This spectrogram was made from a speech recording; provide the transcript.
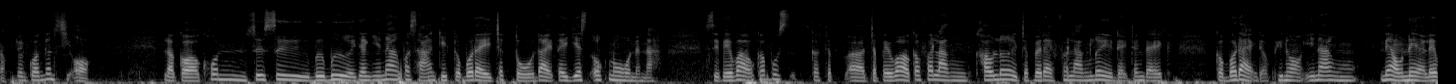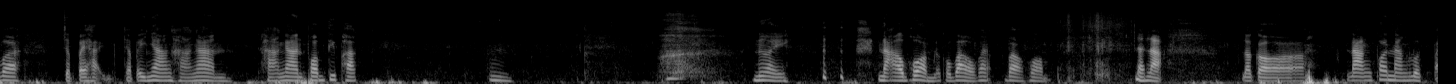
ดอกจนกว่าเงินสิออก แล้วก็คนซื่อๆเบื่อๆอย่างอีนางภาษาอังกฤษก็บ่ได้จักโตได้แต่ yes or no นั่นนะสิไปว้ากับก็จะจะไปว้ากับฝรั่งเขาเลยจะไปได้ฝรั่งเลยได้จังใดก็บ่ได้ดอกพี่น้องอีนางแน่วแน่เลยว่าจะไปหาจะไปย่างหางาน หางานพร้อมที่พัก อืม เหนื่อยหนาวพร้อมแล้วก็เบาเบาพร้อมนั่นแหละแล้วก็นั่งพ่อนั่งรถไป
